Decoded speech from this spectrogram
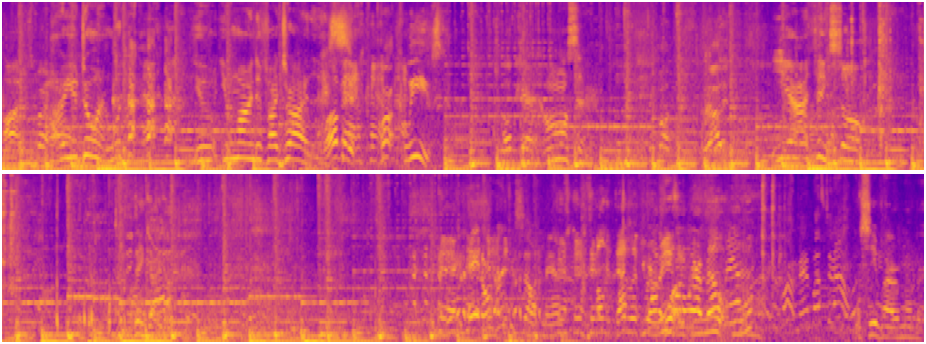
How are you doing? What, you you mind if I try this? Love it. Come on, please. Okay, almost there. Got it? Yeah, I think so. I think I got it. Hey, don't hurt yourself, man. It's called a deadlift You want to wear a belt, man? Come on, man. Bust it out. Let's see if I remember.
